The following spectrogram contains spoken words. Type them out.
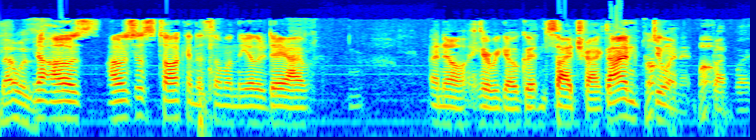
that was You know, I was I was just talking to someone the other day. I I know. Here we go, getting sidetracked. I'm Uh-oh. doing it, Uh-oh. by the way.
